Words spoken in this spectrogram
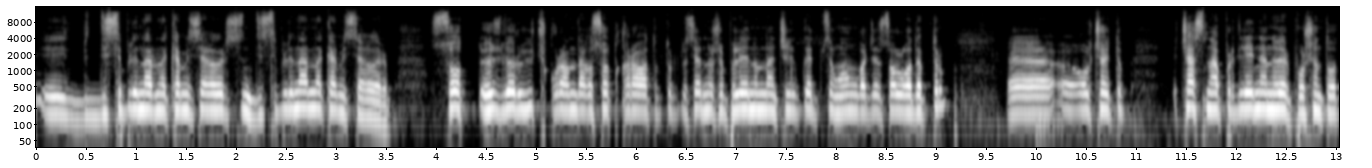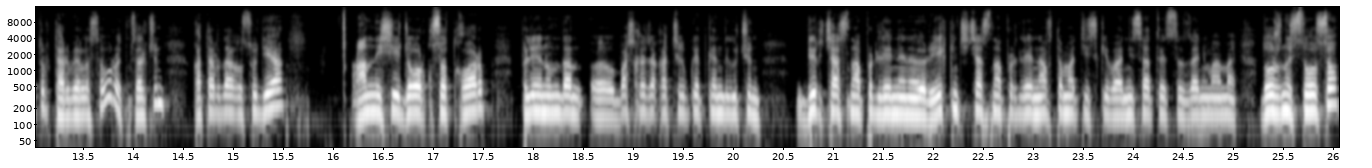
дисциплинарный комиссияга беришсин дисциплинарный комиссияга берип сот өзүлөрү үч курамдагы сот карап атып туруп сен ошо пленумдан чыгып кетипсиң оңго же солго деп туруп э, олчойтуп частный определенияны берип ошентип отуруп тарбияласа болбойт мисалы үчүн катардагы судья анын иши жогорку сотко барып пленумдан э, башка жака чыгып кеткендиги үчүн бир частный определенияны берип экинчи частный определение автоматически баягы не соответствует занимаемой должности болсо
